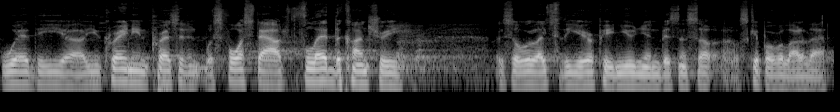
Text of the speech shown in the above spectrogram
where the uh, Ukrainian president was forced out, fled the country. This all relates to the European Union business. I'll, I'll skip over a lot of that.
